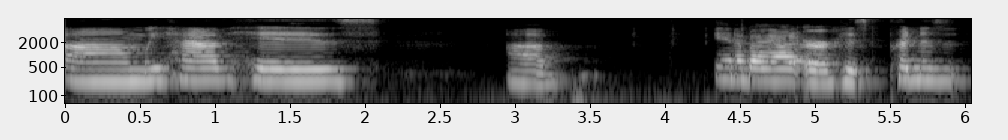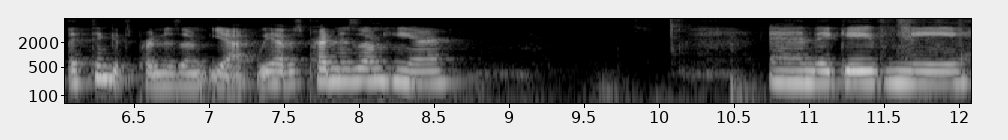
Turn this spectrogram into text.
um, we have his uh, antibiotic or his prednisone. I think it's prednisone. Yeah, we have his prednisone here. And they gave me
